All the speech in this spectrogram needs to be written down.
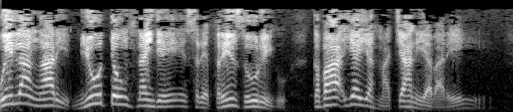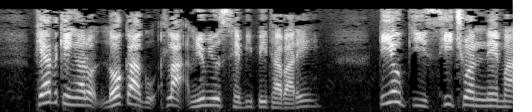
ဝေလငါးတွေမျိုးတုံးနိုင်တယ်ဆိုတဲ့သတင်းစိုးတွေကိုကဘာအရရမှကြားနေရပါတယ်ဘုရားသခင်ကတော့လောကကိုအလှအမျိုးမျိုးဆင်ပြီးပေးထားပါတယ်တရုတ်ပြည်စီချွမ်နယ်မှာ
